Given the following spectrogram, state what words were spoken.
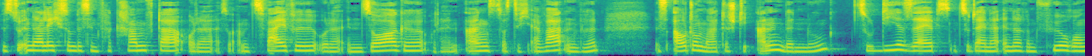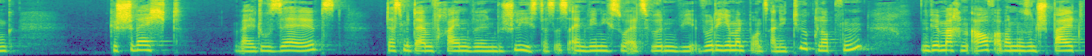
Bist du innerlich so ein bisschen verkrampfter oder so am Zweifel oder in Sorge oder in Angst, was dich erwarten wird, ist automatisch die Anbindung zu dir selbst und zu deiner inneren Führung geschwächt, weil du selbst das mit deinem freien Willen beschließt. Das ist ein wenig so, als würden wir, würde jemand bei uns an die Tür klopfen und wir machen auf, aber nur so ein Spalt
